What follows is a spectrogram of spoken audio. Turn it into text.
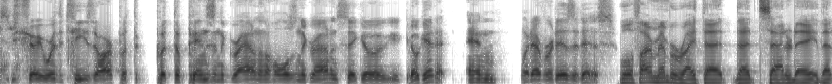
show you where the tees are, put the put the pins in the ground and the holes in the ground, and say go go get it. And whatever it is, it is. Well, if I remember right, that that Saturday, that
